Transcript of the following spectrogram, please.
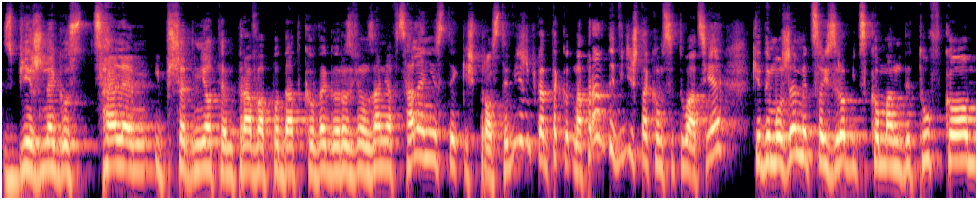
zbieżnego z celem i przedmiotem prawa podatkowego rozwiązania wcale nie jest to jakieś proste. Widzisz, na przykład tak, naprawdę widzisz taką sytuację, kiedy możemy coś zrobić z komandytówką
